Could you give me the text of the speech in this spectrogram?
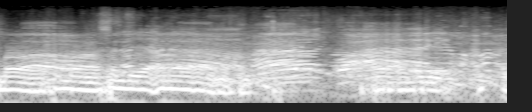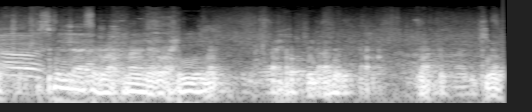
اللهم صل على محمد وعلى آل محمد. بسم الله الرحمن الرحيم. لله رب العالمين الرحمن مالك يوم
